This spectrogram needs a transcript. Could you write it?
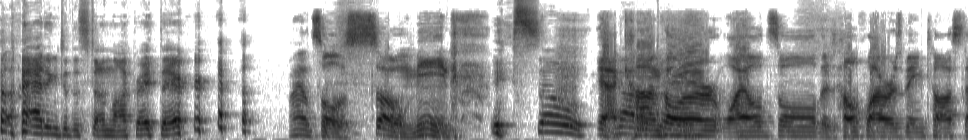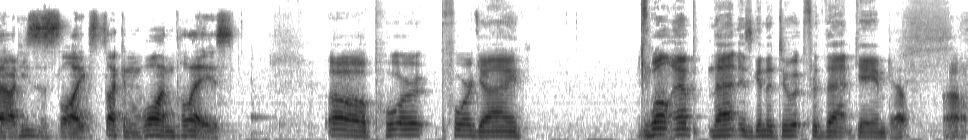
adding to the stun lock right there. Wild Soul is so mean. it's so yeah, not Kongor, Wild Soul, there's Hellflowers being tossed out. He's just like stuck in one place. Oh, poor poor guy. Well, Emp, that is gonna do it for that game. Yep. Well,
